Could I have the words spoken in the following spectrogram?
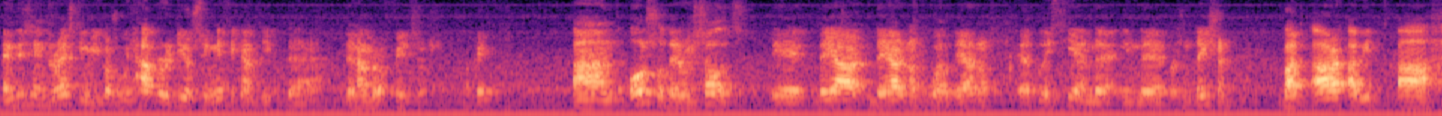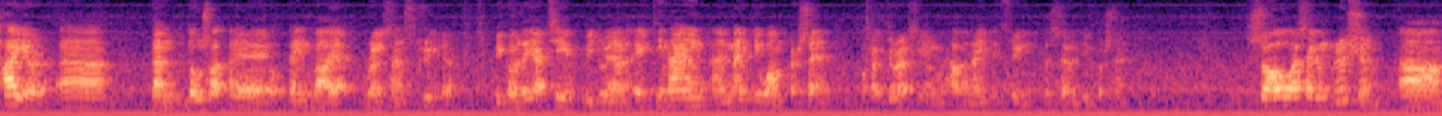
And this is interesting because we have reduced significantly the, the number of features. Okay, and also the results uh, they are they are not well they are not uh, placed here in the in the presentation, but are a bit uh, higher uh, than those uh, obtained by Reiss and Stricker because they achieve between an 89 and 91 percent of accuracy, and we have a 93 to 17 percent. So as a conclusion, uh,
